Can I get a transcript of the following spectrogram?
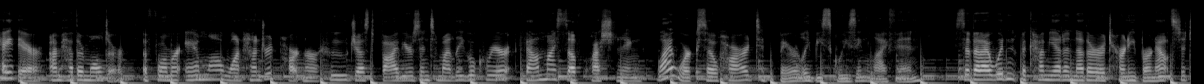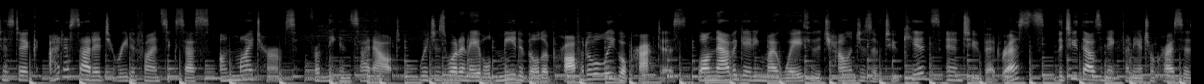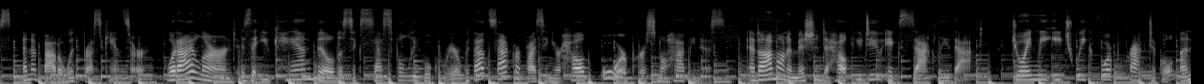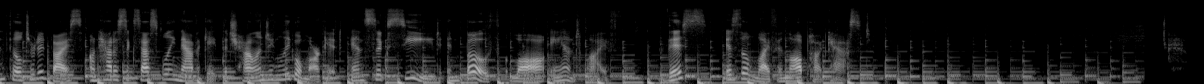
Hey there, I'm Heather Mulder, a former AmLaw 100 partner who, just five years into my legal career, found myself questioning why work so hard to barely be squeezing life in? So that I wouldn't become yet another attorney burnout statistic, I decided to redefine success on my terms from the inside out, which is what enabled me to build a profitable legal practice while navigating my way through the challenges of two kids and two bed rests, the 2008 financial crisis, and a battle with breast cancer. What I learned is that you can build a successful legal career without sacrificing your health or personal happiness. And I'm on a mission to help you do exactly that. Join me each week for practical, unfiltered advice on how to successfully navigate the challenging legal market and succeed in both law and life. This is the Life and Law Podcast.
